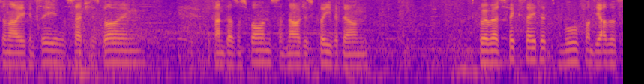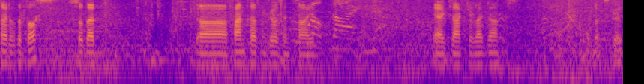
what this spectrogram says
So now you can see the statue is glowing, the phantasm spawns, and now just cleave it down. Whoever's fixated, move on the other side of the boss, so that the phantasm goes inside. Will die next. Yeah, exactly like that. That looks good.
